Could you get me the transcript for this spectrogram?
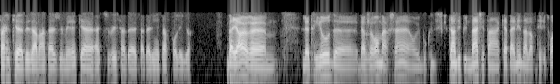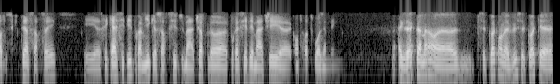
cinq euh, désavantages numériques à, tuer, ça, ça devient tough pour les gars. D'ailleurs, euh, le trio de Bergeron-Marchand ont eu beaucoup de difficultés en début de match, étant cabanés dans leur territoire, difficulté à sortir. Et euh, c'est Cassidy le premier qui est sorti du match-up là, pour essayer de matcher euh, contre votre troisième ligne. Exactement. Euh, c'est quoi qu'on a vu, c'est quoi que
